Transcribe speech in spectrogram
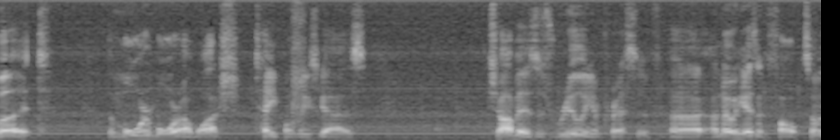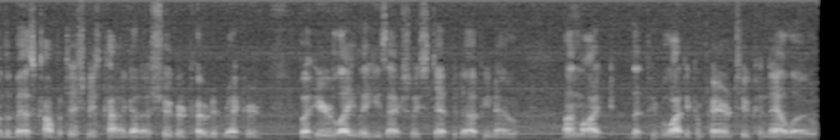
But the more and more I watch tape on these guys, Chavez is really impressive. Uh, I know he hasn't fought some of the best competition. He's kind of got a sugar-coated record, but here lately he's actually stepped it up. You know, unlike that people like to compare him to Canelo,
